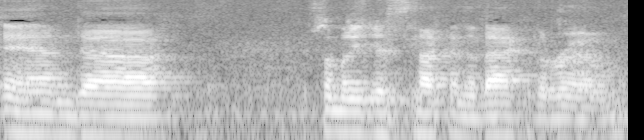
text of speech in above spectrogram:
And uh, somebody just snuck in the back of the room,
